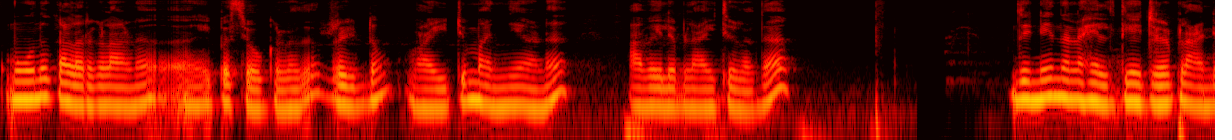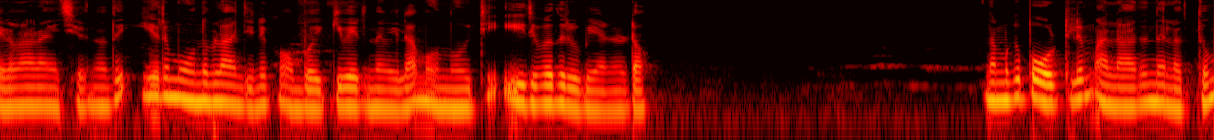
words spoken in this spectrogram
മൂന്ന് കളറുകളാണ് ഇപ്പോൾ സ്റ്റോക്ക് ഉള്ളത് റെഡും വൈറ്റും മഞ്ഞയാണ് അവൈലബിൾ ആയിട്ടുള്ളത്. ഇതിന്റെ നല്ല ഹെൽത്തി ആയിട്ടുള്ള പ്ലാന്റുകളാണ് അയച്ചിരുന്നത്. ഈ ഒരു മൂന്ന് പ്ലാന്റിന്റെ കോംബോയ്ക്ക് വരുന്ന വില മുന്നൂറ്റി ഇരുപത് രൂപയാണ് കേട്ടോ. നമുക്ക് പോട്ടിലും അല്ലാതെ നിലത്തും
